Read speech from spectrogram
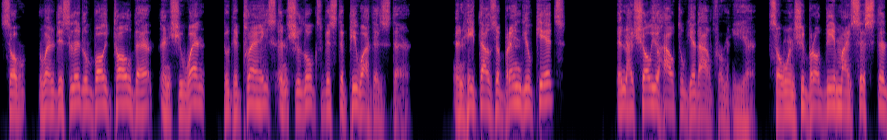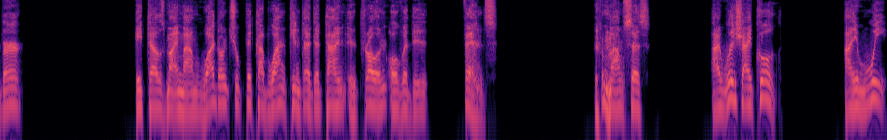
So when this little boy told her, and she went to the place and she looks, Mr. Piwat is there. And he tells her, bring you kids, and I show you how to get out from here. So when she brought me and my sister there, he tells my mom, why don't you pick up one kid at a time and throw him over the fence? mom says, I wish I could. I am weak.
